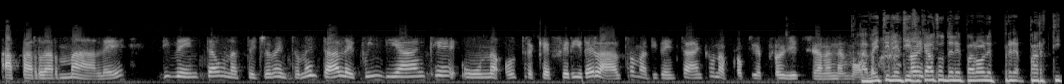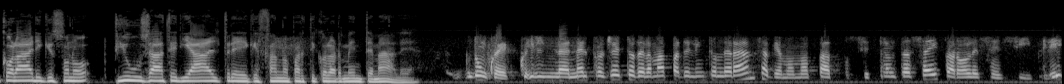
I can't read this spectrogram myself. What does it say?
a parlare male diventa un atteggiamento mentale e quindi anche un, oltre che ferire l'altro, ma diventa anche una propria proiezione nel mondo. Avete identificato Noi... delle parole pre- particolari che sono più usate di altre e che fanno particolarmente male? Dunque, il, nel progetto della mappa dell'intolleranza abbiamo mappato 76 parole sensibili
